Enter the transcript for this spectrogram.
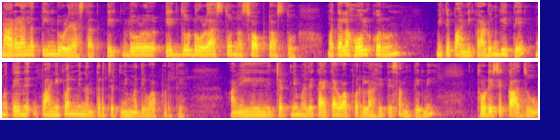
नारळाला तीन डोळे असतात. एक डोळं एक जो डोळा असतो ना सॉफ्ट असतो. मग त्याला होल करून मी ते पाणी काढून घेते. मग ते पाणी पण मी नंतर चटणीमध्ये वापरते. आणि चटणीमध्ये काय काय वापरलं आहे ते सांगते मी. थोडेसे काजू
